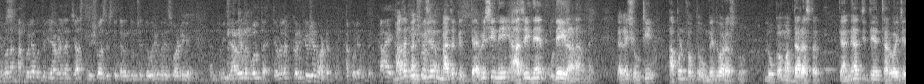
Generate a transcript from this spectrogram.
तुम्हाला अकोल्याबद्दल यावेळेला जास्त विश्वास दिसतो कारण तुमचे दौरे बरेच वाढलेले आहेत. आणि तुम्ही ज्या वेळेला बोलताय त्यावेळेला कन्फ्युजन वाटत नाही अकोल्याबद्दल. काय माझं कन्फ्युजन काय? माझं क- त्यावेळेसही नाही आजही नाही उद्याही राहणार नाही. कारण शेवटी आपण फक्त उमेदवार असतो. लोक मतदार असतात. त्यांना जिथे ठरवायचे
